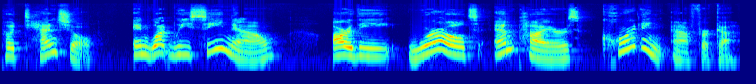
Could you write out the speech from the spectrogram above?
potential. And what we see now are the world's empires courting Africa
